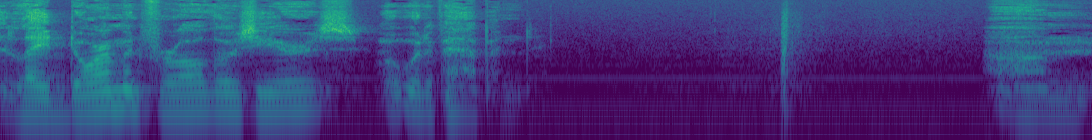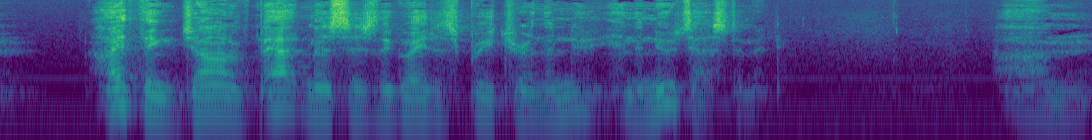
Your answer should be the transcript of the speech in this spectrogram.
that lay dormant for all those years, what would have happened? Um, I think John of Patmos is the greatest preacher in the New, in the New Testament. Um,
